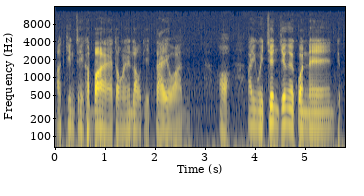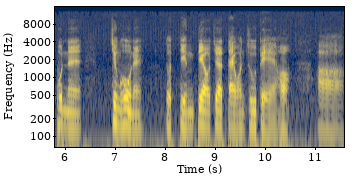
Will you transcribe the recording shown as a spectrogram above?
啊经济较歹诶当然留伫台湾吼。啊，因为战争诶关系，日本呢政府呢。就定调这台湾子弟吼，啊，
